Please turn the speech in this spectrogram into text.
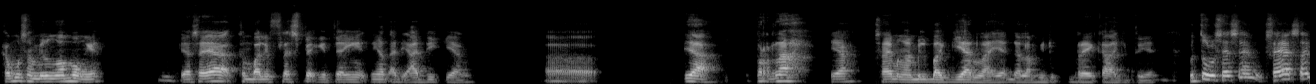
kamu sambil ngomong ya. Ya saya kembali flashback gitu ya ingat, ingat adik-adik yang eh, ya pernah ya saya mengambil bagian lah ya dalam hidup mereka gitu ya. Betul saya saya saya, saya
